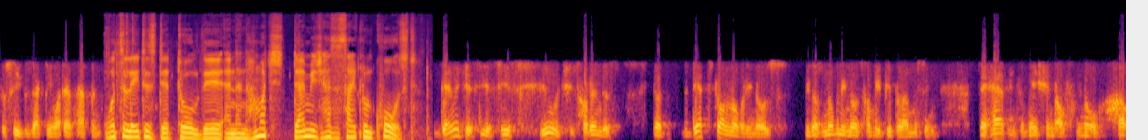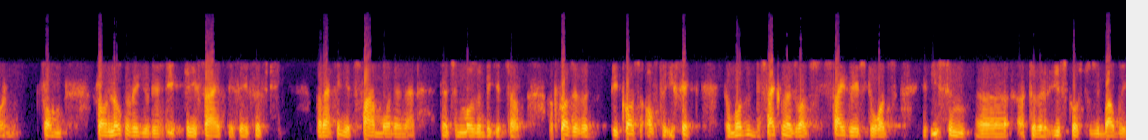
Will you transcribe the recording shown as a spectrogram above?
to see exactly what has happened. What's the latest death toll there and, and how much damage has the cyclone caused? Damage is, is, is huge. It's horrendous. The, the death toll nobody knows because nobody knows how many people are missing. They have information of, you know, how from from local radio they say 25, they say 50, but I think it's far more than that. That's in Mozambique itself. Of course, a, because of the effect, the Mozambique cyclone has gone sideways towards the eastern, uh, to the east coast of Zimbabwe.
